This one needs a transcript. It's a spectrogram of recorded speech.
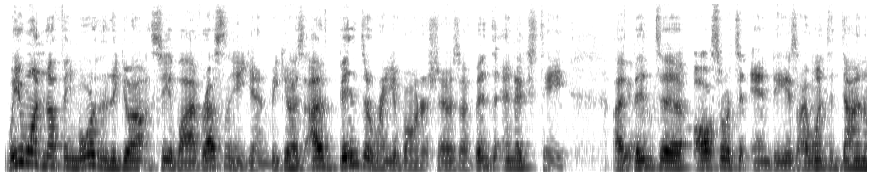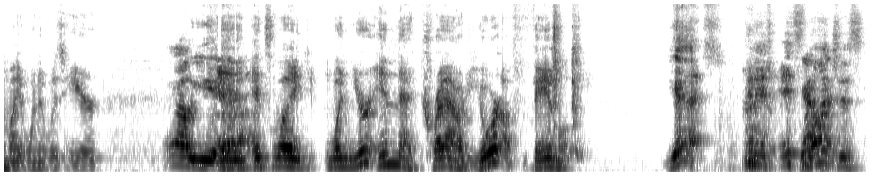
we want nothing more than to go out and see live wrestling again. Because I've been to Ring of Honor shows, I've been to NXT, I've Yeah. been to all sorts of indies. I went to Dynamite when it was here, Hell yeah. and it's like when you're in that crowd, you're a family. yes. and it, it's Yeah. not just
